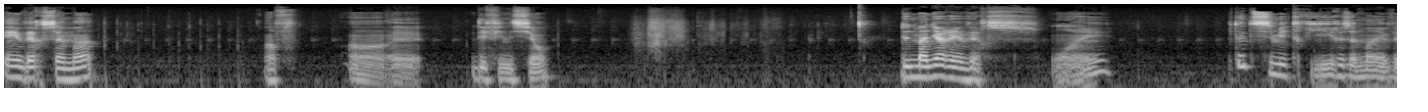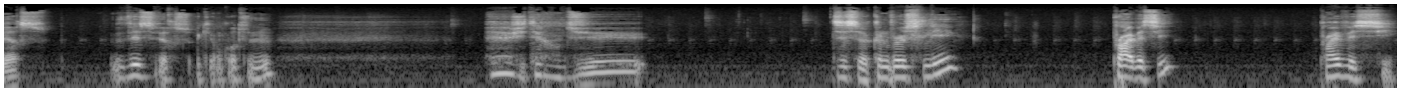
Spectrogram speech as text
inversement en, en euh, définition d'une manière inverse. Ouais. Peut-être symétrie, raisonnement inverse, vice versa. Ok, on continue. Euh, J'étais rendu. C'est ça. Conversely, privacy. Privacy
